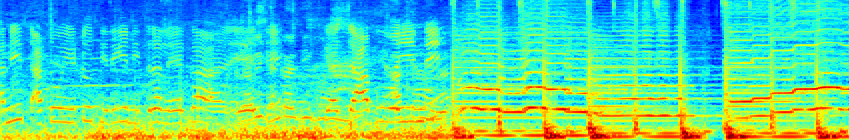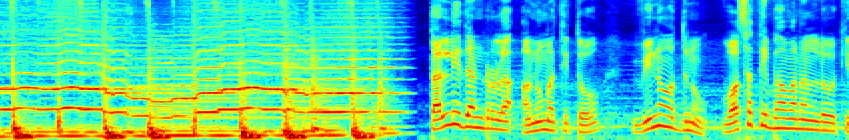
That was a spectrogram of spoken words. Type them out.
అని అటు ఇటు తిరిగి నిద్ర లేక వేసి ఇక జాబ్ పోయింది. తల్లిదండ్రుల అనుమతితో వినోద్ను వసతి భవనంలోకి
